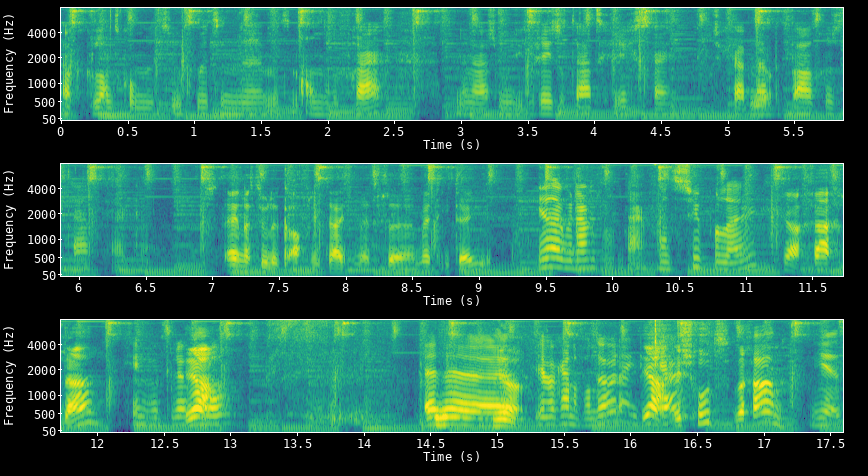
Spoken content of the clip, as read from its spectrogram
Elke klant komt natuurlijk met een, eh, met een andere vraag. En daarnaast moet je resultaatgericht zijn. Dus je gaat naar een bepaald resultaat kijken. En natuurlijk affiniteit met, eh, met IT. Heel erg bedankt voor vandaag. Ik vond het superleuk. Ja, graag gedaan. Geef een knuffel. Ja. En eh, Ja. ja, we gaan er vandoor denk ik. Ja, is goed. We gaan. Yes.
